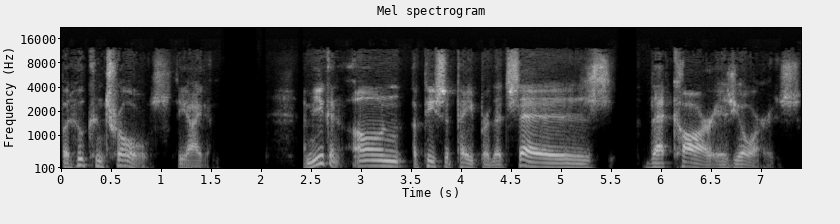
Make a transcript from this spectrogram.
but who controls the item. I mean, you can own a piece of paper that says that car is yours.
